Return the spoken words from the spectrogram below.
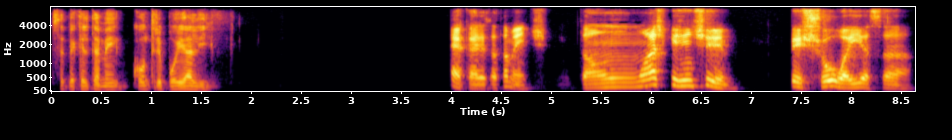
saber que ele também contribui ali. É, cara, exatamente. Então, acho que a gente fechou aí essa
